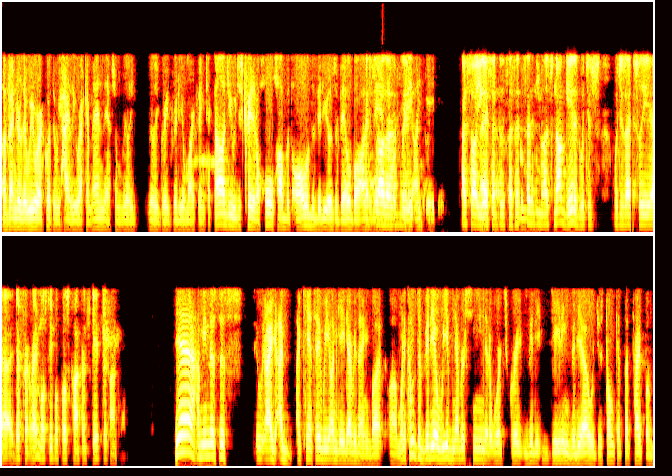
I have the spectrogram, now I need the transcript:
a vendor that we work with that we highly recommend. They have some really really great video marketing technology. We just created a whole hub with all of the videos available on I demand saw the, for free, yeah, ungated. I saw you guys sent, sent, sent an email. It's not gated, which is which is actually uh, different, right? Most people post conference gate the content. Yeah, I mean, there's this. I I I can't say we ungate everything, but uh, when it comes to video, we have never seen that it works great video gating video. We just don't get the type of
